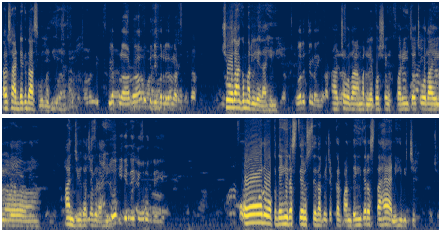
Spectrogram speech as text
ਕੱਲ ਸਾਢੇ ਕੁ ਦਸ ਵਜੇ ਦੀ। ਹੈ ਜਿਹੜਾ ਪਲਾਟ ਆ ਉਹ ਕਿੰਨੇ ਮਰਲੇ ਦਾ ਪਲਾਟ ਹੈ 14 ਕੁ ਮਰਲੇ ਦਾ ਹੀ ਉਹਦਾ ਝਗੜਾ ਹੈਗਾ ਆ। 14 ਮਰਲੇ ਕੁਛ ਉੱਪਰ ਹੀ ਜਾਂ 14 ਹੀ ਅਹ, ਹਾਂਜੀ ਉਹਦਾ ਝਗੜਾ ਸੀ। ਉਹ ਕੀ ਕਹਿੰਦੇ ਕਿਉਂ ਰੋਕਦੇ ਹੈਗੇ ਉਹ ਰੋਕਦੇ ਸੀ ਰਸਤੇ ਰਸਤੇ ਦਾ ਕੋਈ ਚੱਕਰ ਪਾਉਂਦੇ ਸੀ ਤੇ ਰਸਤਾ ਹੈ ਨਹੀਂ ਸੀ ਵਿੱਚ। ਅੱਛਾ।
